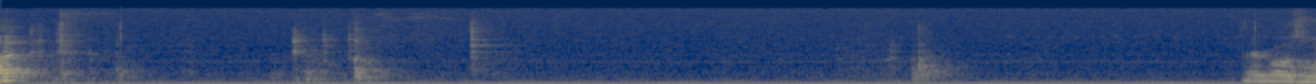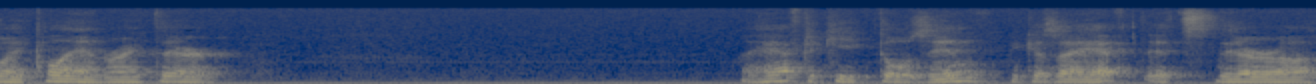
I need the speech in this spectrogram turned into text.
What? There goes my plan right there. I have to keep those in because I have, it's, they're, uh,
